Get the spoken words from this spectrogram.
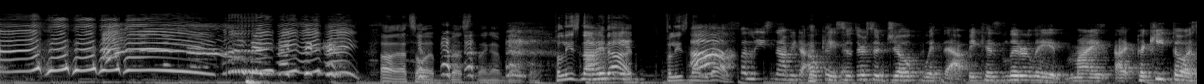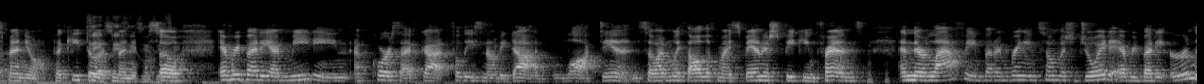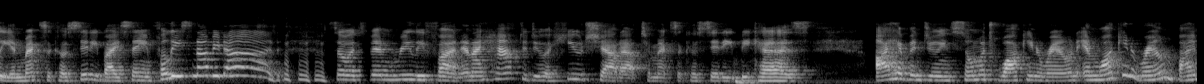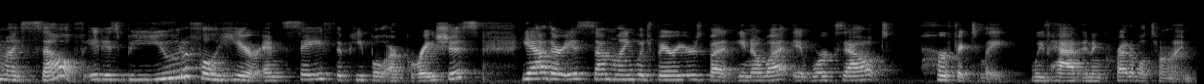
Oh, that's all the best thing I've got there. Feliz Navidad. Feliz Navidad. Ah, Feliz Navidad. Okay, so there's a joke with that because literally my I, Paquito Espanol, Paquito Sí, Espanol. sí, sí, so everybody I'm meeting, of course, I've got Feliz Navidad locked in. So I'm with all of my Spanish-speaking friends, and they're laughing, but I'm bringing so much joy to everybody early in Mexico City by saying Feliz Navidad. so it's been really fun, and I have to do a huge shout out to Mexico City because. I have been doing so much walking around and walking around by myself. It is beautiful here and safe. The people are gracious. Yeah, there is some language barriers, but you know what? It works out perfectly. We've had an incredible time.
